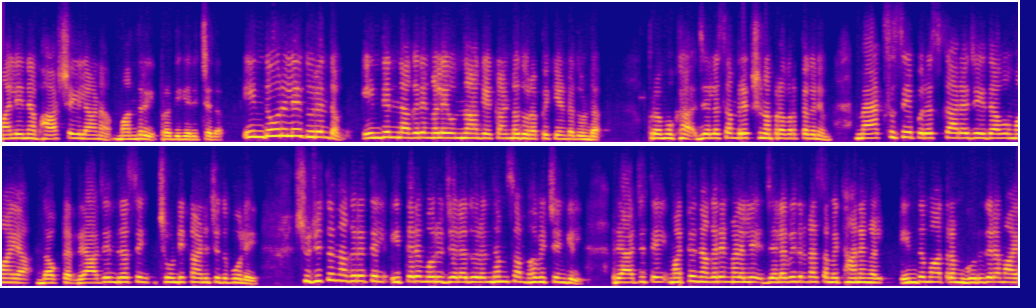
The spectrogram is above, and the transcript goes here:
മലിന ഭാഷയിലാണ് മന്ത്രി പ്രതികരിച്ചത്. ഇൻഡോറിലെ ദുരന്തം ഇന്ത്യൻ നഗരങ്ങളെ ഒന്നാകെ കണ്ണു തുറപ്പിക്കേണ്ടതുണ്ട് പ്രമുഖ ജലസംരക്ഷണ പ്രവർത്തകനും മാക്സസെ പുരസ്കാര ജേതാവുമായ ഡോക്ടർ രാജേന്ദ്ര സിംഗ് ചൂണ്ടിക്കാണിച്ചതുപോലെ ശുചിത്വ നഗരത്തിൽ ഇത്തരമൊരു ജലദുരന്തം സംഭവിച്ചെങ്കിൽ രാജ്യത്തെ മറ്റ് നഗരങ്ങളിലെ ജലവിതരണ സംവിധാനങ്ങൾ എന്തുമാത്രം ഗുരുതരമായ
